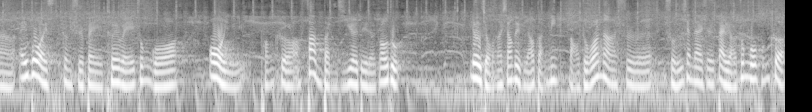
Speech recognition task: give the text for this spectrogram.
嗯，A Boys 更是被推为中国 Oi 朋克范本级乐队的高度。六九呢相对比较短命，老卓呢是属于现在是代表中国朋克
